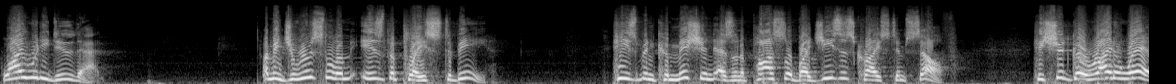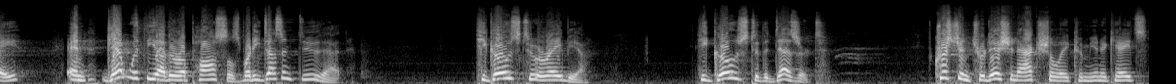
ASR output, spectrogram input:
Why would he do that? I mean, Jerusalem is the place to be. He's been commissioned as an apostle by Jesus Christ himself. He should go right away and get with the other apostles, but he doesn't do that. He goes to Arabia, he goes to the desert. Christian tradition actually communicates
